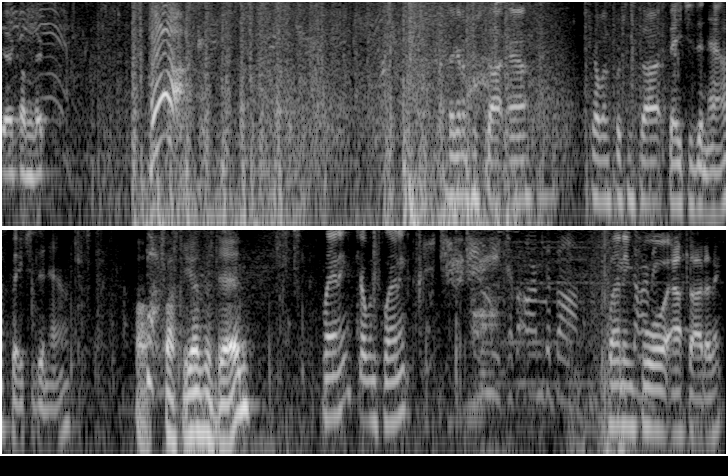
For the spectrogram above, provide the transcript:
Yeah, come next. fuck! They're gonna push start now. Kelvin's pushing start. Beach is in house, beach is in house. Oh fuck, you guys are dead. Planning, Kelvin's planning. Enemies have armed the bomb. Planning Disarm for it. outside, I think.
